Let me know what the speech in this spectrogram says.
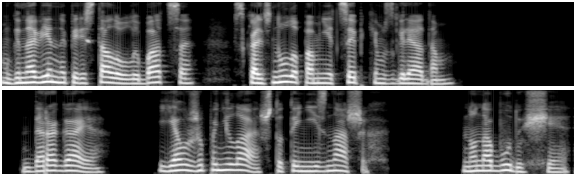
мгновенно перестала улыбаться, скользнула по мне цепким взглядом. «Дорогая, я уже поняла, что ты не из наших, но на будущее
